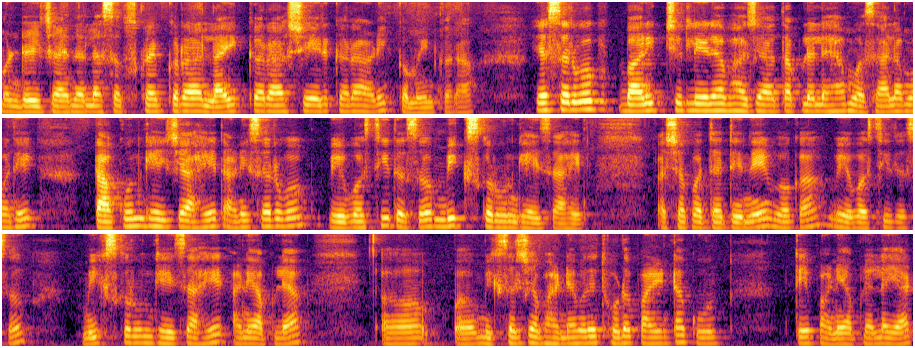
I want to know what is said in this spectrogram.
मंडळी चॅनलला सबस्क्राईब करा लाईक करा शेअर करा आणि कमेंट करा. या सर्व बारीक चिरलेल्या भाज्या आता आपल्याला ह्या मसाल्यामध्ये टाकून घ्यायच्या आहेत आणि सर्व व्यवस्थित असं मिक्स करून घ्यायचं आहे. अशा पद्धतीने बघा व्यवस्थित असं मिक्स करून घ्यायचं आहे आणि आपल्या मिक्सरच्या भांड्यामध्ये थोडं पाणी टाकून ते पाणी आपल्याला यात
